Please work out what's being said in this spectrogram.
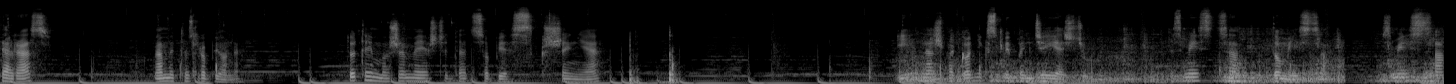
Teraz mamy to zrobione. Tutaj możemy jeszcze dać sobie skrzynię. I nasz wagonik sobie będzie jeździł. Z miejsca do miejsca. Z miejsca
